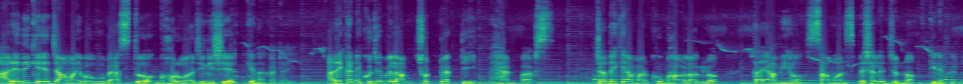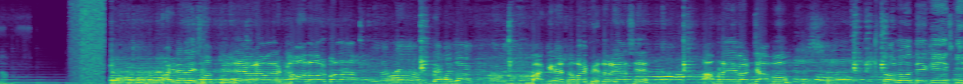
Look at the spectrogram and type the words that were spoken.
আর এদিকে জামাইবাবু ব্যস্ত ঘরোয়া জিনিসের কেনাকাটায়। আর এখানে খুঁজে পেলাম ছোট্ট একটি হ্যান্ড পার্স। যা দেখে আমার খুব ভালো লাগল, তাই আমিও সামওয়ান স্পেশালের জন্য কিনে ফেললাম। ফাইনালি সব শেষে এবার আমাদের খাওয়া দাওয়ার পালা। দেখা যাক বাকিরা সবাই ভেতরে আছে। আমরা এবার যাব। চলো দেখি কি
